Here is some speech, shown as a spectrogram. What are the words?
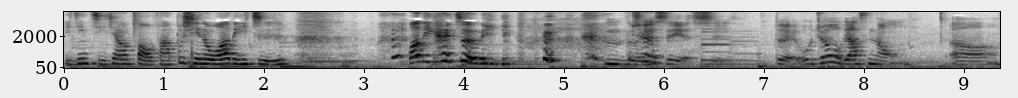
已经即将要爆发，不行了，我要离职，我要离开这里。嗯，对确实也是。对，我觉得我比较是那种呃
